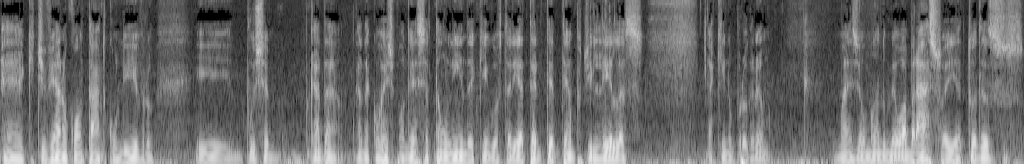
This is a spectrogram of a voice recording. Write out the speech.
é, que tiveram contato com o livro e puxa cada cada correspondência tão linda aqui gostaria até de ter tempo de lê-las aqui no programa mas eu mando meu abraço aí a todos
